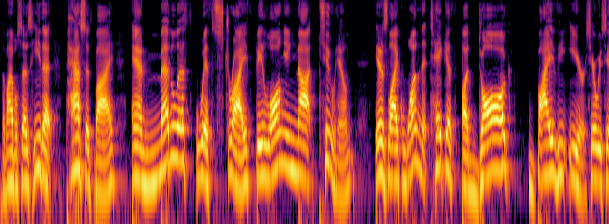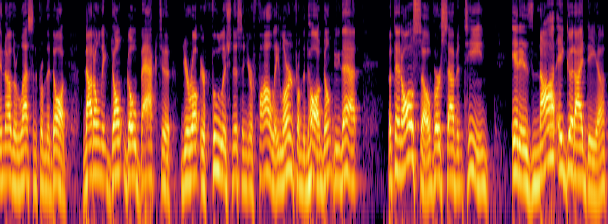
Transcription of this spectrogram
The Bible says, He that passeth by and meddleth with strife belonging not to him is like one that taketh a dog by the ears. Here we see another lesson from the dog. Not only don't go back to your, your foolishness and your folly, learn from the dog, don't do that. But then also, verse 17, it is not a good idea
